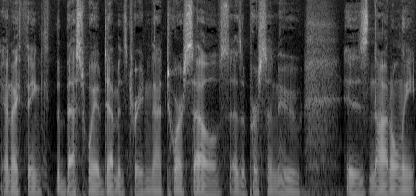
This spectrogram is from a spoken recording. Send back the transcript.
And I think the best way of demonstrating that to ourselves as a person who is not only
